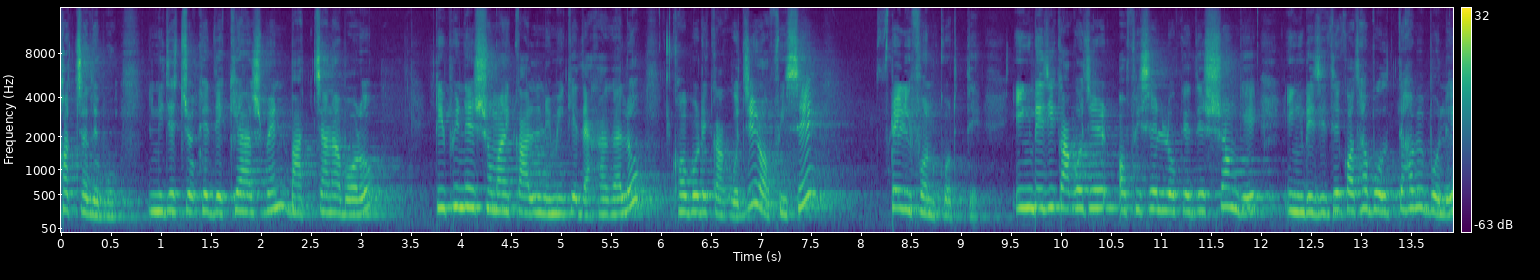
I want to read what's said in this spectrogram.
খরচা দেব। নিজের চোখে দেখে আসবেন, বাচ্চা না বড়। টিফিনের সময় কাল নেমিকে দেখা গেল খবরের কাগজের অফিসে টেলিফোন করতে। ইংরেজি কাগজের অফিসের লোকেদের সঙ্গে ইংরেজিতে কথা বলতে হবে বলে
